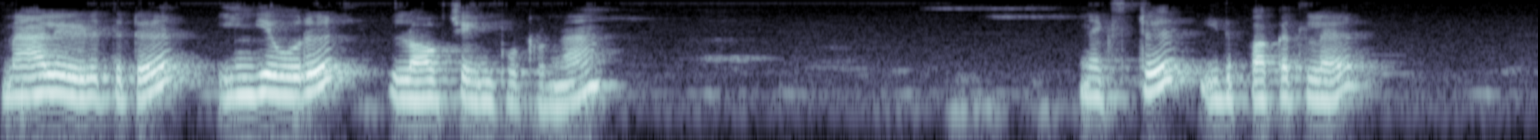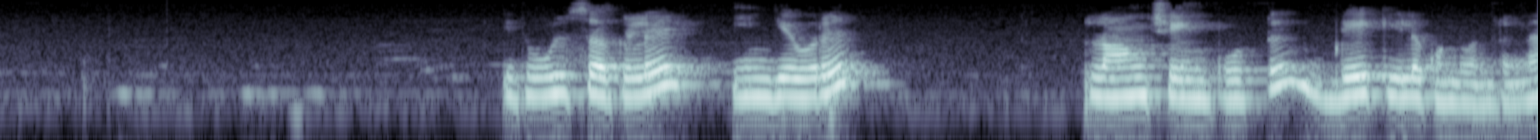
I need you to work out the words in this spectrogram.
மேலே இழுத்துட்டு இங்கே ஒரு லாக் செயின் போட்டுருங்க. நெக்ஸ்ட்டு இது பக்கத்தில் இது உள் சர்க்கிள் இங்கே ஒரு லாங் செயின் போட்டு இப்படியே கீழே கொண்டு வந்துடுங்க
